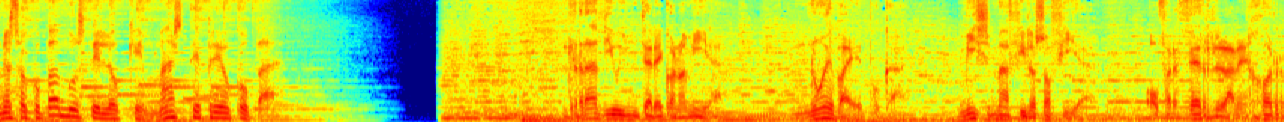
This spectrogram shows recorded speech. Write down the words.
nos ocupamos de lo que más te preocupa. Radio Intereconomía Nueva época, misma filosofía. Ofrecer la mejor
